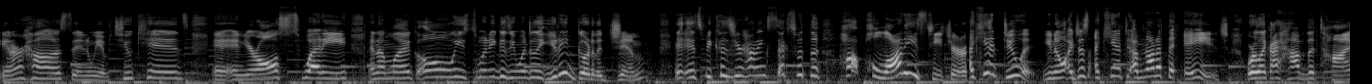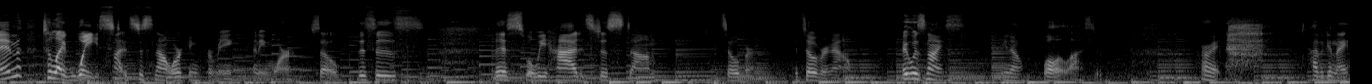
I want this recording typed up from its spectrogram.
in our house and we have two kids and, and you're all sweaty, and I'm like, oh, he's sweaty because you went to the, you didn't go to the gym. It's because you're having sex with the hot Pilates teacher. I can't do it. You know, I just, I can't, do, I'm not at the age where like I have the time to like waste. It's just not working for me anymore. So this is, this, what we had, it's just, um, it's over. It's over now. It was nice, you know, while it lasted. All right, have a good night.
